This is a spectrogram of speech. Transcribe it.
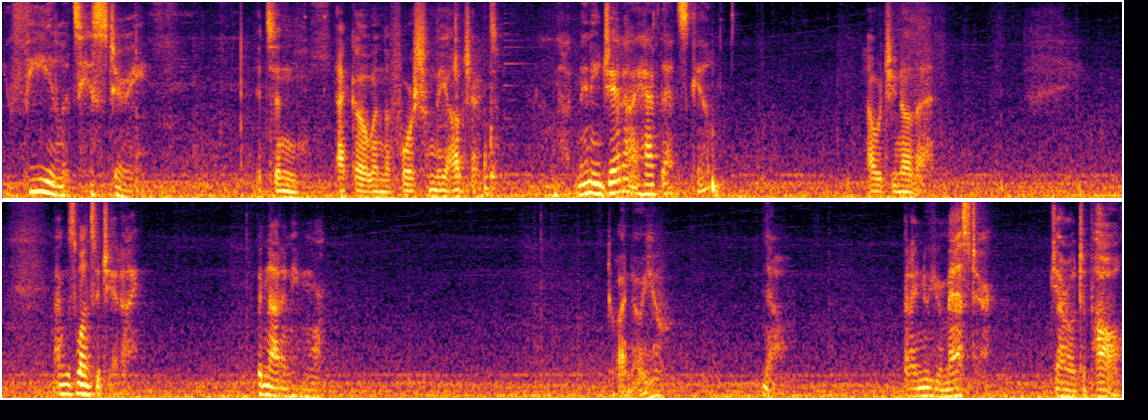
You feel its history. It's an echo in the force from the object. Not many Jedi have that skill. How would you know that? I was once a Jedi, but not anymore. Do I know you? I knew your master, Jaro Tapal.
